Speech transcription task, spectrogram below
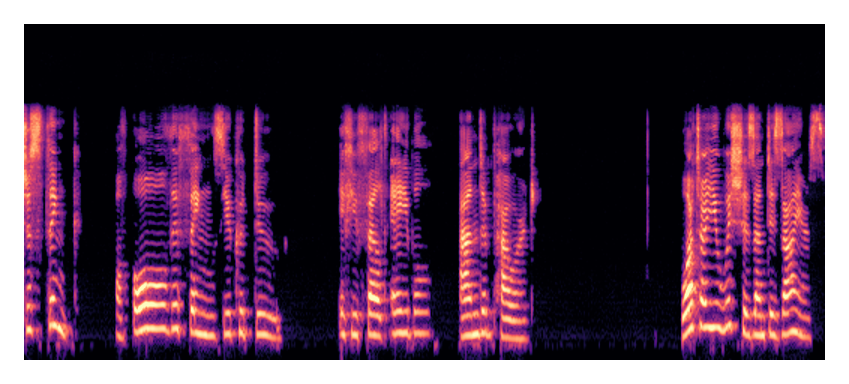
Just think of all the things you could do if you felt able and empowered. What are your wishes and desires?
